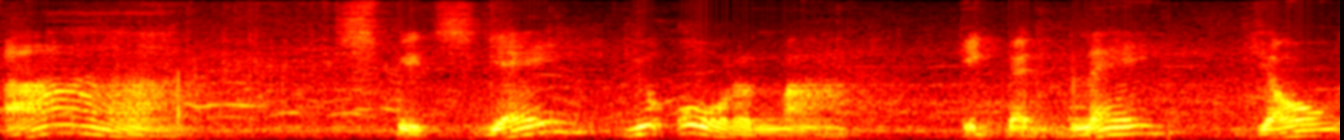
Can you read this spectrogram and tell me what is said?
Ah, spits jij je oren maar. Ik ben blij jou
